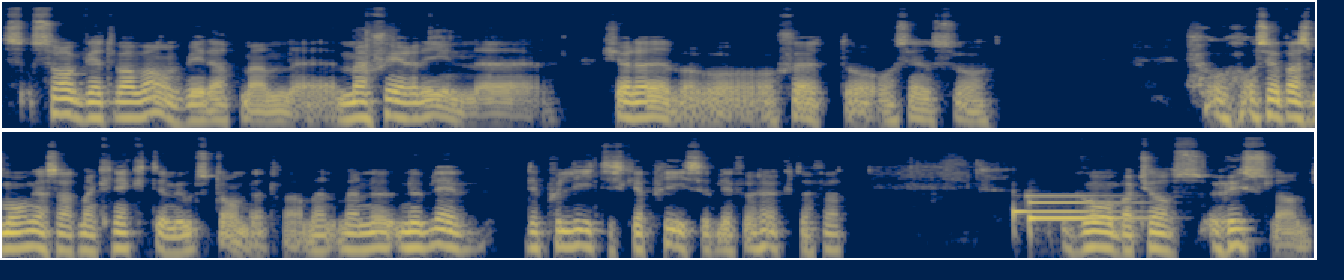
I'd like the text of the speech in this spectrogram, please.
Sovjet var van vid att man eh, marscherade in, eh, körde över och sköt och, och sen så och, och, så pass många så att man knäckte motståndet. Va? Men, men nu, nu, blev det politiska priset blev för högt därför att Gorbatjovs Ryssland,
